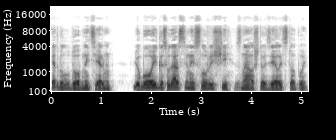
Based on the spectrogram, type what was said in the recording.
Это был удобный термин. Любой государственный служащий знал, что делать с толпой.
